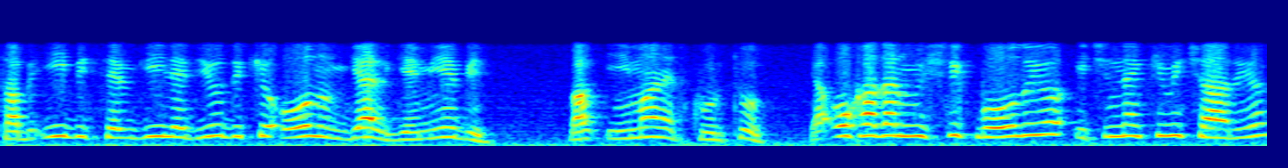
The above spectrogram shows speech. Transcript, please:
tabii iyi bir sevgiyle diyordu ki oğlum gel gemiye bin. Bak iman et kurtul. Ya o kadar müşrik boğuluyor. içinden kimi çağırıyor?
